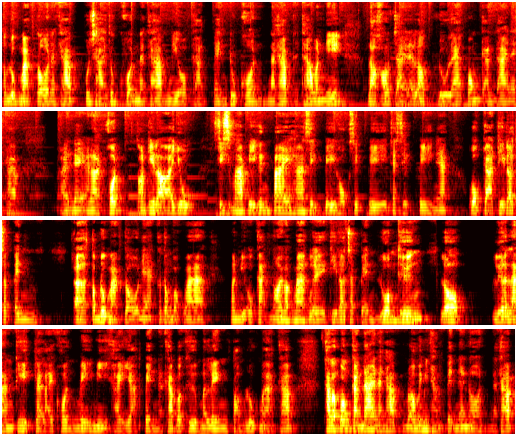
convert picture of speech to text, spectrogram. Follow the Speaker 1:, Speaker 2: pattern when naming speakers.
Speaker 1: ต่อมลูกหมากโตนะครับผู้ชายทุกคนนะครับมีโอกาสเป็นทุกคนนะครับ แต่ถ้าวันนี้เราเข้าใจและเราดูแลป้องกันได้นะครับ ในอนาคตตอนที่เราอายุ 45 ปีขึ้นไป 50 ปี 60 ปี 70 ปีเนี่ยโอกาสที่เราจะเป็นต่อมลูกหมากโตเนี่ยก็ต้องบอกว่ามันมีโอกาสน้อยมากๆเลยที่เราจะเป็นรวมถึงโรค เรื้อรังที่หลาย ๆ คนไม่มีใครอยากเป็นนะครับ ก็คือมะเร็งต่อมลูกหมากครับ ถ้าเราป้องกันได้นะครับ เราไม่มีทางเป็นแน่นอนนะครับ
